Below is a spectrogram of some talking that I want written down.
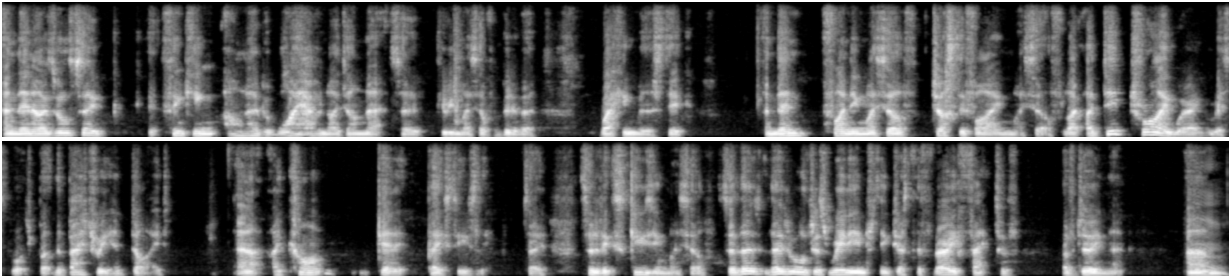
And then I was also thinking, oh no, but why haven't I done that? So giving myself a bit of a whacking with a stick. And then finding myself justifying myself. Like I did try wearing a wristwatch, but the battery had died and I, I can't get it placed easily. So sort of excusing myself. So those those are all just really interesting. Just the very fact of of doing that. Um, mm.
